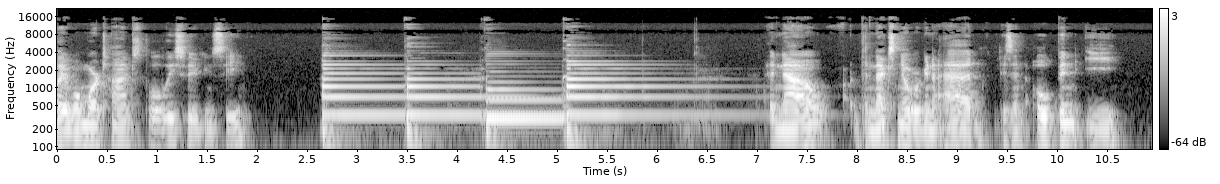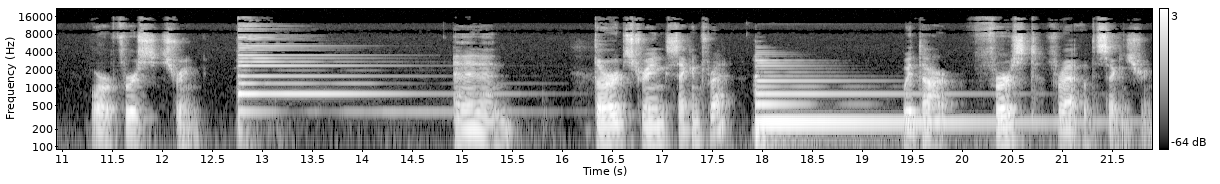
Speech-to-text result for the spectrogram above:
Play one more time slowly so you can see. And now the next note we're going to add is an open E or first string. And then third string, second fret with our first fret of the second string.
